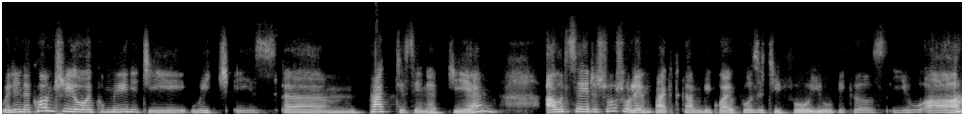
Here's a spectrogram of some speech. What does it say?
within a country or a community which is um, practicing FGM, I would say the social impact can be quite positive for you because you are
